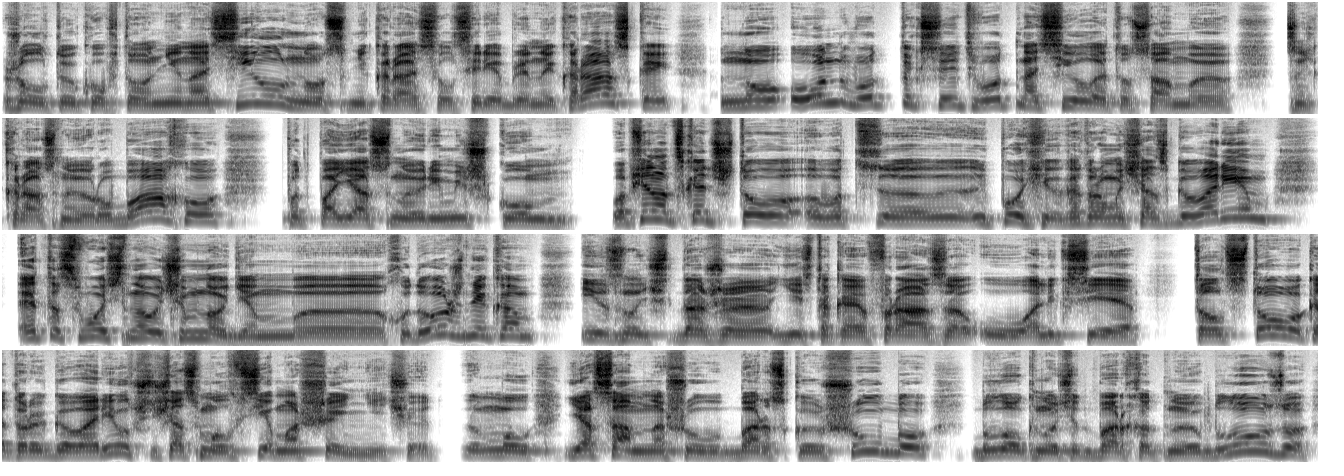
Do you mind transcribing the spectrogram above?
желтую кофту он не носил, нос не красил серебряной краской, но он вот, так сказать, вот носил эту самую значит, красную рубаху, подпоясанную ремешком, Вообще, надо сказать, что вот э, эпохи, о которой мы сейчас говорим, это свойственно очень многим э, художникам. И, значит, даже есть такая фраза у Алексея Толстого, который говорил, что сейчас, мол, все мошенничают. Мол, я сам ношу барскую шубу, Блок носит бархатную блузу,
